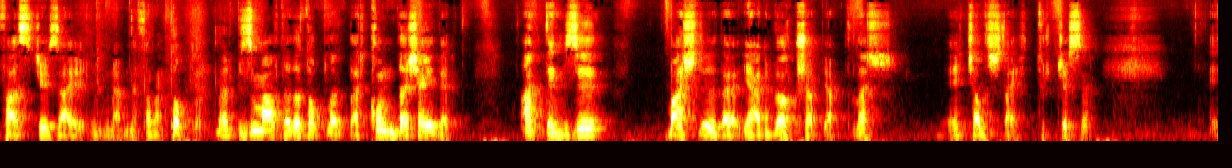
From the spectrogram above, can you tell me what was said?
Fas, Cezayir bilmem ne falan topladılar. Bizim Malta'da topladılar. Konuda şeydi Akdeniz'i başlığı da yani workshop yaptılar. E, Çalıştay Türkçesi. E,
